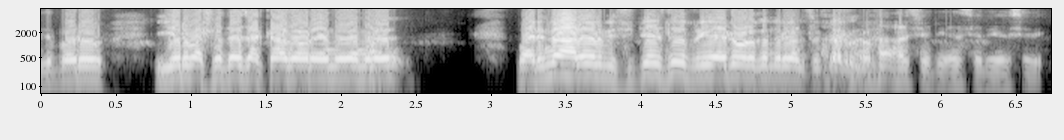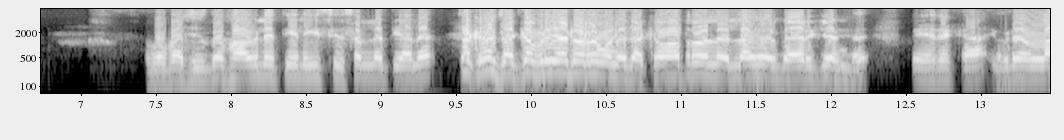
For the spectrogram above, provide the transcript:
ഇതിപ്പോ ഒരു ഈ ഒരു വർഷത്തെ ചക്ക എന്ന് പറയുന്നത് നമ്മൾ വരുന്ന ആളുകൾ വിസിറ്റേഴ്സിന് ഫ്രീ ആയിട്ട് കൊടുക്കുന്ന ഒരു കൺസെപ്റ്റ് ശരി ശരി ശരി. അപ്പൊ പരിശുദ്ധ ഭാവിലെത്തിയാൽ ഈ സീസണിലെത്തിയാൽ ചക്ക ചക്ക ഫ്രീ ആയിട്ട് ചക്ക മാത്രമല്ല എല്ലാം ഉണ്ട് പേരക്ക ഇവിടെയുള്ള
